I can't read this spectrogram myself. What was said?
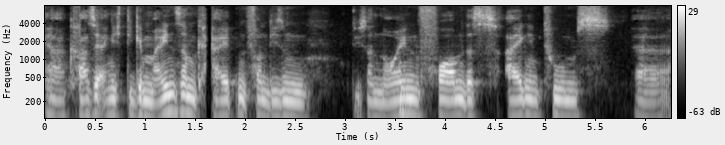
ja quasi eigentlich die Gemeinsamkeiten von diesem, dieser neuen Form des Eigentums äh,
